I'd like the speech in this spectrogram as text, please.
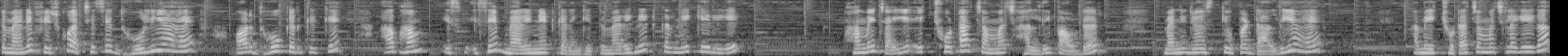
तो मैंने फ़िश को अच्छे से धो लिया है और धो करके के अब हम इस, इसे मैरिनेट करेंगे। तो मैरिनेट करने के लिए हमें चाहिए एक छोटा चम्मच हल्दी पाउडर। मैंने जो इसके ऊपर डाल दिया है, हमें एक छोटा चम्मच लगेगा।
